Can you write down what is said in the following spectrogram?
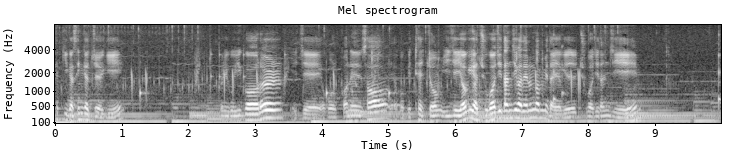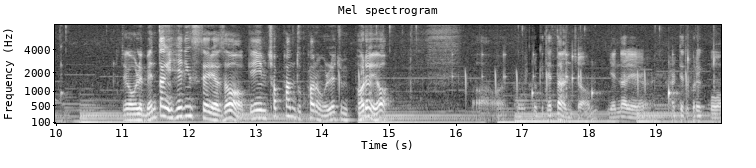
새끼가 생겼죠 여기. 그리고 이거를 이제 이걸 꺼내서 이거 밑에 좀 이제 여기가 주거지 단지가 되는 겁니다. 여기 주거지 단지. 제가 원래 맨 땅이 헤딩 스타일이라서 게임 첫 판 두 판은 원래 좀 버려요. 어, 그렇게 됐다는 점. 옛날에 할 때도 그랬고.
